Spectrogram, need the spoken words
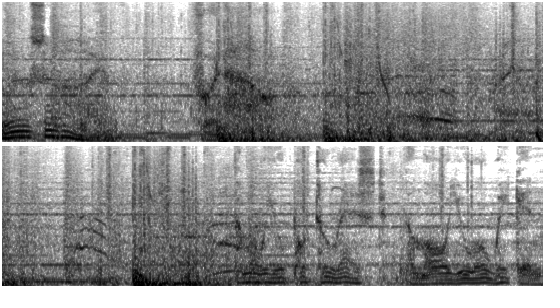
We'll survive. For now. The more you put to rest, the more you awaken.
